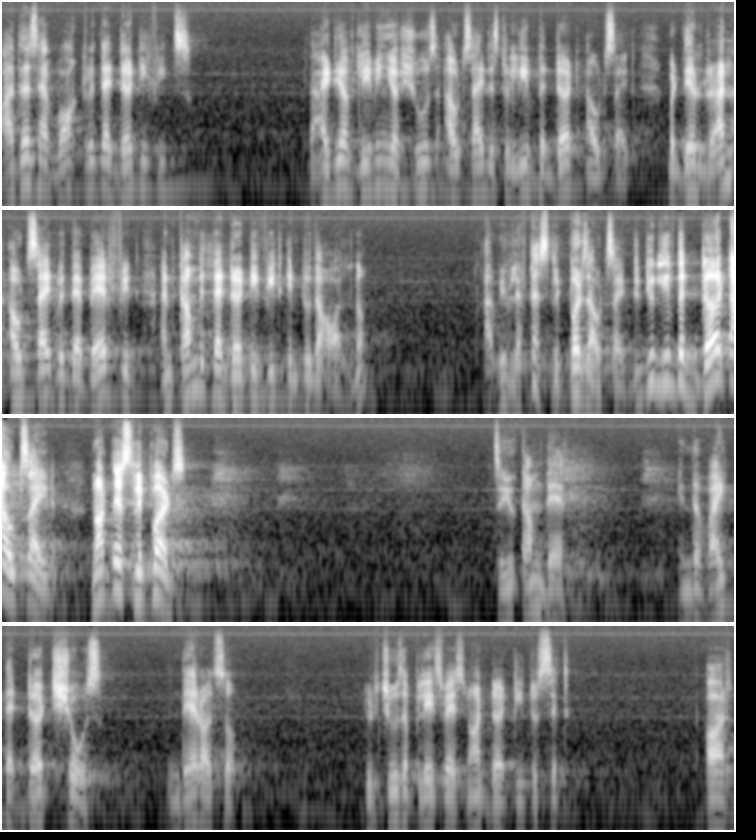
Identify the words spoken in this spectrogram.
Others have walked with their dirty feet. The idea of leaving your shoes outside is to leave the dirt outside. But they'll run outside with their bare feet and come with their dirty feet into the hall, no? Uh, we've left our slippers outside. Did you leave the dirt outside, not their slippers? So you come there in the white that dirt shows, then there also You'll choose a place where it's not dirty to sit. Or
